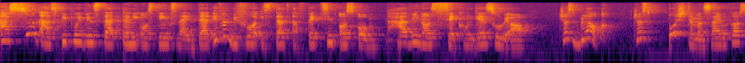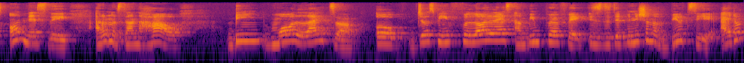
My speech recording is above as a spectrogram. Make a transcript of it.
as soon as people even start telling us things like that, even before it starts affecting us or having us second guess who we are, just block. Just push them aside because honestly, I don't understand how being more lighter or just being flawless and being perfect is the definition of beauty. I don't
